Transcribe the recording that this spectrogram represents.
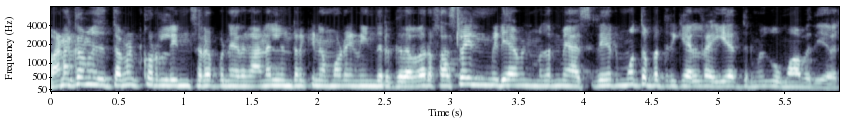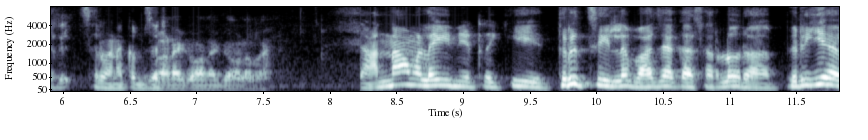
வணக்கம் இது தமிழ் குரலின் சிறப்பு நேர்காணல். இன்றைக்கு நம்மோடு இணைந்திருக்கிறவர் ஃபர்ஸ்ட் லைன் மீடியாவின் முதன்மை ஆசிரியர் மூத்த பத்திரிகையாளர் ஐயா திருமிகு உமாபதி அவர்கள். சார் வணக்கம் சார் வணக்கம் வணக்கம் அண்ணாமலை நேற்றைக்கு திருச்சியில் பாஜக சார்பில் ஒரு பெரிய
